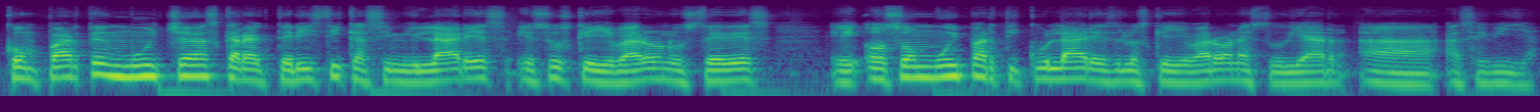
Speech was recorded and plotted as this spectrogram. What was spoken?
¿Comparten muchas características similares esos que llevaron ustedes eh, o son muy particulares los que llevaron a estudiar a, a, Sevilla?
